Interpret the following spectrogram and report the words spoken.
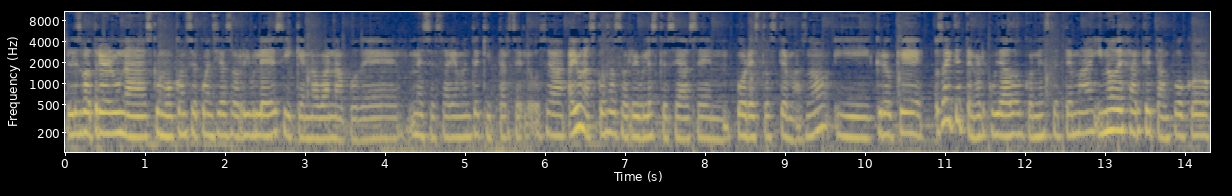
les va a traer unas como consecuencias horribles y que no van a poder necesariamente quitárselo. O sea, hay unas cosas horribles que se hacen por estos temas, ¿no? Y creo que, o sea, hay que tener cuidado con este tema y no dejar que tampoco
